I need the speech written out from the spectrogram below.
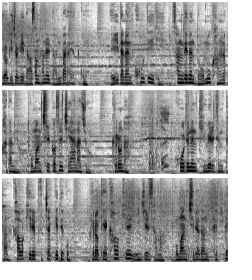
여기저기 나선환을 난발하였고 에이다는 코드에게 상대는 너무 강력하다며 도망칠 것을 제안하죠. 그러나 코드는 기회를 틈타 카와키를 붙잡게 되고 그렇게 카와키를 인질 삼아 도망치려던 그때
